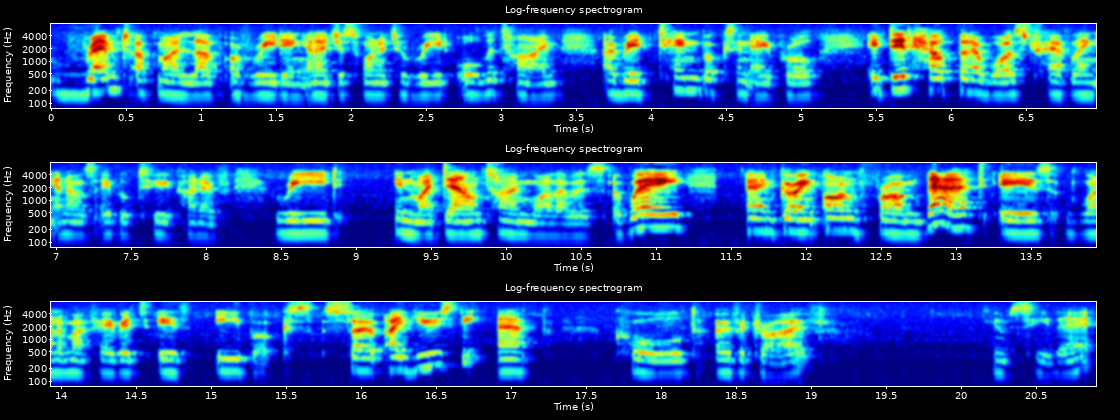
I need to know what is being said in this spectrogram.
ramped up my love of reading and I just wanted to read all the time. I read 10 books in April. It did help that I was traveling and I was able to kind of read in my downtime while I was away. And going on from that is one of my favorites is ebooks. So I use the app called Overdrive. You can see there.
